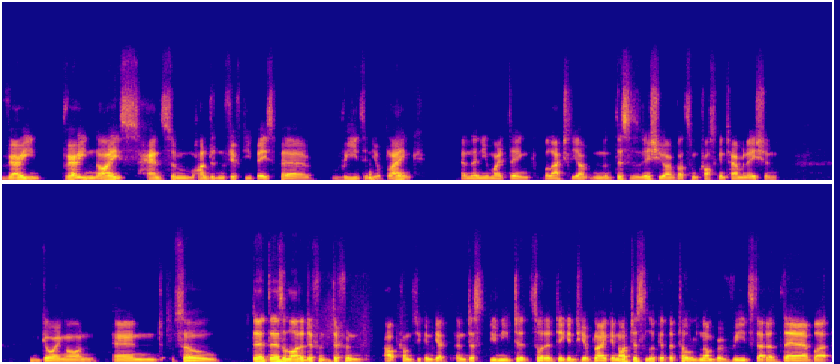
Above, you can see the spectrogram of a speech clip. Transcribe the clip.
very very nice handsome 150 base pair reads in your blank and then you might think, well, actually, I'm, this is an issue. I've got some cross contamination going on, and so there, there's a lot of different different outcomes you can get, and just you need to sort of dig into your blank and not just look at the total number of reads that are there, but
